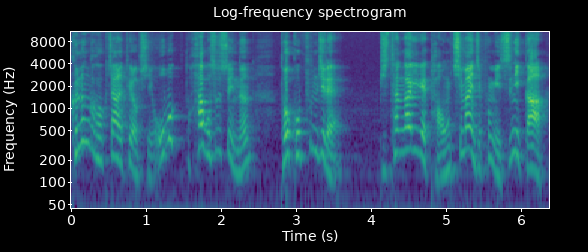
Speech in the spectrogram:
그런 거 걱정할 필요 없이 오버하고 쓸 수 있는 더 고품질의 비슷한 가격에 다 옹치마인 제품이 있으니까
